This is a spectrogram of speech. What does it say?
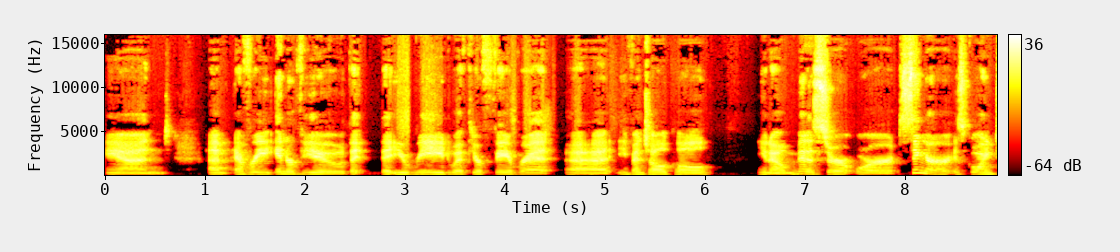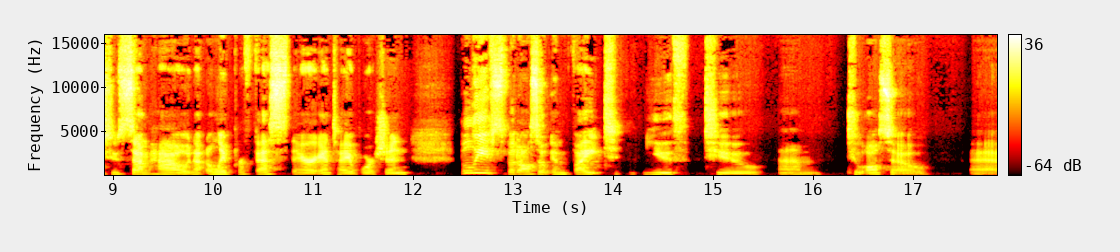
And um, every interview that, that you read with your favorite uh, evangelical you know minister or singer is going to somehow not only profess their anti-abortion beliefs, but also invite youth to um, to also uh,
